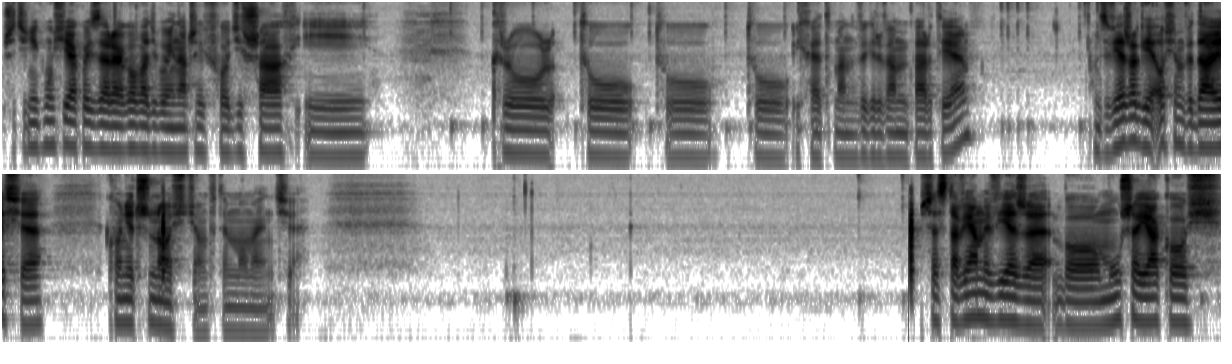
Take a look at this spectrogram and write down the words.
Przeciwnik musi jakoś zareagować, bo inaczej wchodzi szach i król tu, tu, tu i hetman wygrywamy partię. Zwierzę G8 wydaje się koniecznością w tym momencie. Przestawiamy wieżę, bo muszę jakoś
